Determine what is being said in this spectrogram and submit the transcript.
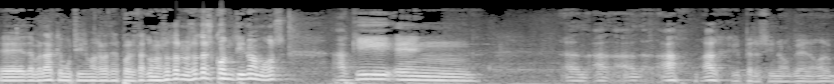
eh, de verdad que muchísimas gracias por estar con nosotros. Nosotros continuamos aquí en Ah, pero si no, que no,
